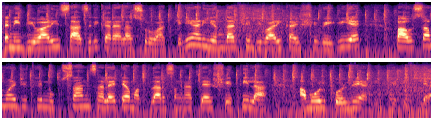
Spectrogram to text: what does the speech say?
त्यांनी दिवाळी साजरी करायला सुरुवात केली आणि यंदाची दिवाळी काहीशी वेगळी आहे. पावसामुळे जिथे नुकसान झालंय त्या मतदारसंघातल्या शेतीला अमोल कोल्हे यांनी भेटी दिल्या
